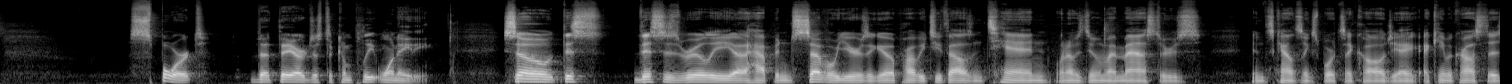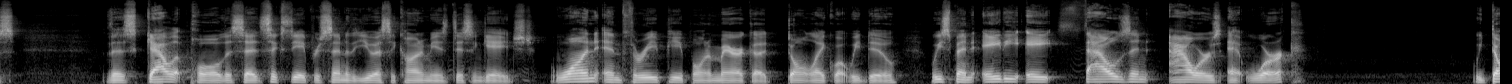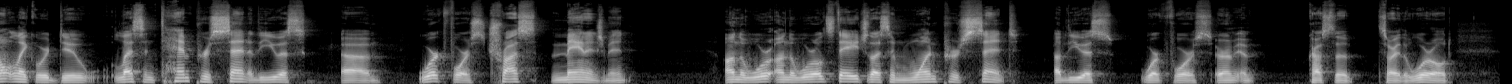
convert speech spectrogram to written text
sport that they are just a complete 180. So this this has really uh, happened several years ago, probably 2010, when I was doing my master's in counseling sports psychology. I, I came across this this Gallup poll that said 68% of the U.S. economy is disengaged. One in three people in America don't like what we do. We spend 88,000 hours at work. We don't like what we do. Less than 10% of the U.S. Um, workforce trusts management. On the wor- on the world stage, less than one percent of the U.S. workforce, or across the sorry the world,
